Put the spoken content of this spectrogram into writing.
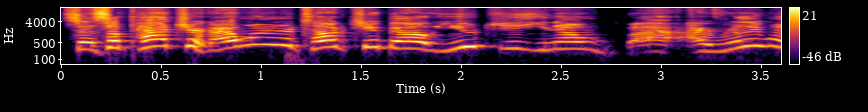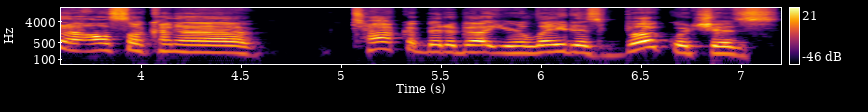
so, so Patrick, I wanted to talk to you about you. You know, I really want to also kind of talk a bit about your latest book, which is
